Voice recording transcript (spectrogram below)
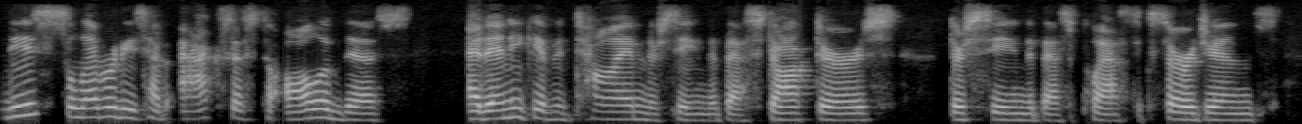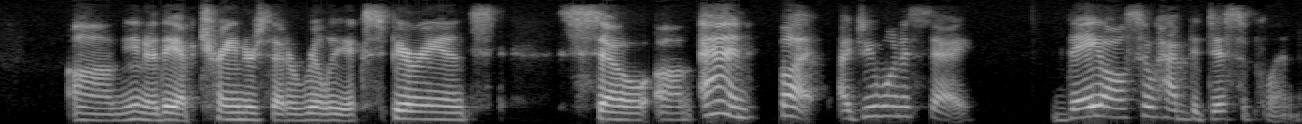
these celebrities have access to all of this at any given time. They're seeing the best doctors, they're seeing the best plastic surgeons. Um, you know, they have trainers that are really experienced. So, um, and but I do want to say, they also have the discipline.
